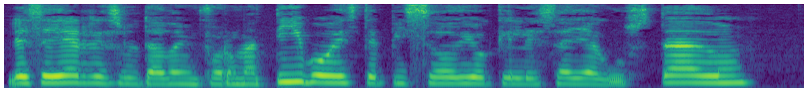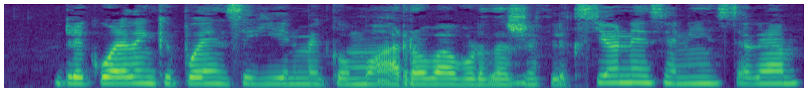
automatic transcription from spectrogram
les haya resultado informativo este episodio, que les haya gustado. Recuerden que pueden seguirme como arroba reflexiones en Instagram,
